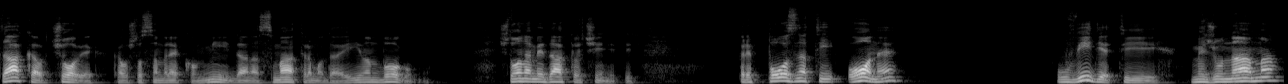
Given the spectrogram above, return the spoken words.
Takav čovjek, kao što sam rekao, mi danas smatramo da je Ivan Bogom. Što nam je dakle činiti? Prepoznati one, uvidjeti ih među nama,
